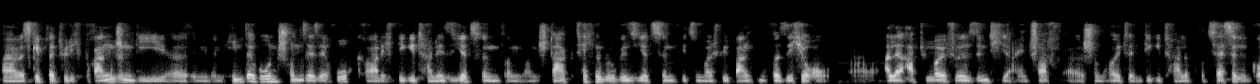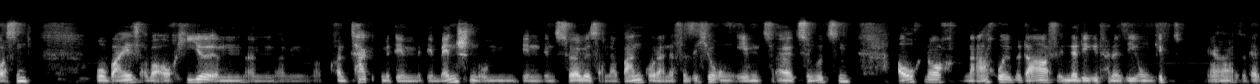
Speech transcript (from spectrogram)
aber es gibt natürlich Branchen, die äh, im, im, Hintergrund schon sehr, sehr hochgradig digitalisiert sind und, und stark technologisiert sind, wie zum Beispiel Banken, Versicherungen. Äh, alle Abläufe sind hier einfach äh, schon heute in digitale Prozesse gegossen. Wobei es aber auch hier im, im, im Kontakt mit dem, mit dem Menschen, um den, den Service der Bank oder der Versicherung eben äh, zu nutzen, auch noch Nachholbedarf in der Digitalisierung gibt. Ja, also der,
